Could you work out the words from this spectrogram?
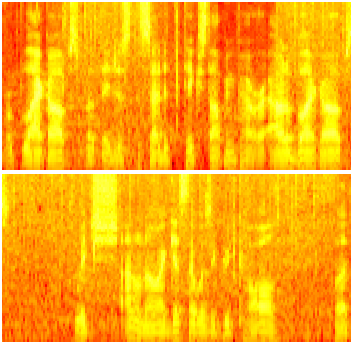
or Black Ops, but they just decided to take stopping power out of Black Ops which, I don't know, I guess that was a good call, but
